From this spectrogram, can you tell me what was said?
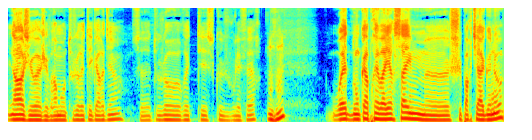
Non, j'ai ouais, j'ai vraiment toujours été gardien. C'est toujours été ce que je voulais faire. Mhm. Ouais, donc après Weiersheim, euh, je suis parti à Haguenau.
